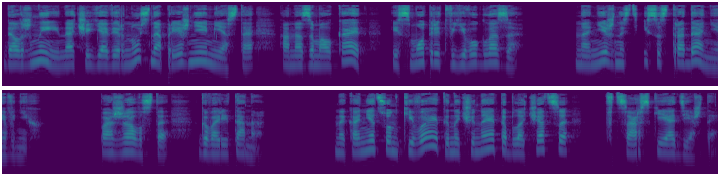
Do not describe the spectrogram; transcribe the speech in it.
Должны, иначе я вернусь на прежнее место». Она замолкает и смотрит в его глаза. На нежность и сострадание в них. «Пожалуйста», — говорит она. Наконец он кивает и начинает облачаться в царские одежды.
